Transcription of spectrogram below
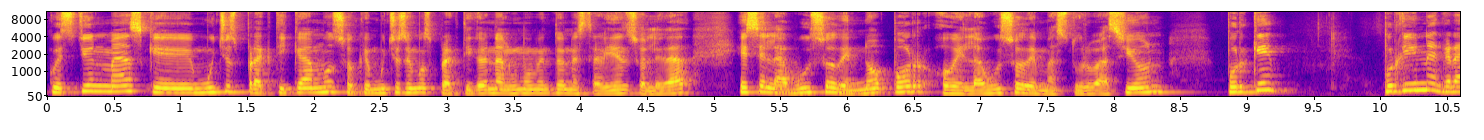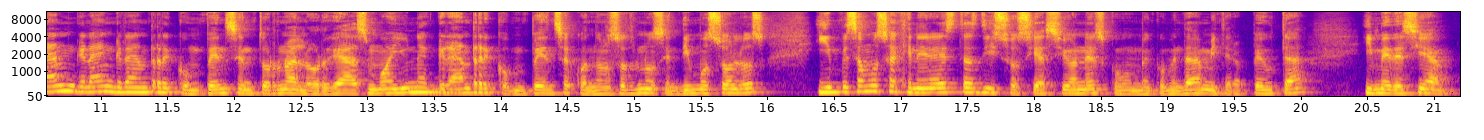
cuestión más que muchos practicamos o que muchos hemos practicado en algún momento de nuestra vida en soledad es el abuso de no por o el abuso de masturbación. ¿Por qué? Porque hay una gran, gran, gran recompensa en torno al orgasmo, hay una gran recompensa cuando nosotros nos sentimos solos y empezamos a generar estas disociaciones, como me comentaba mi terapeuta, y me decía,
